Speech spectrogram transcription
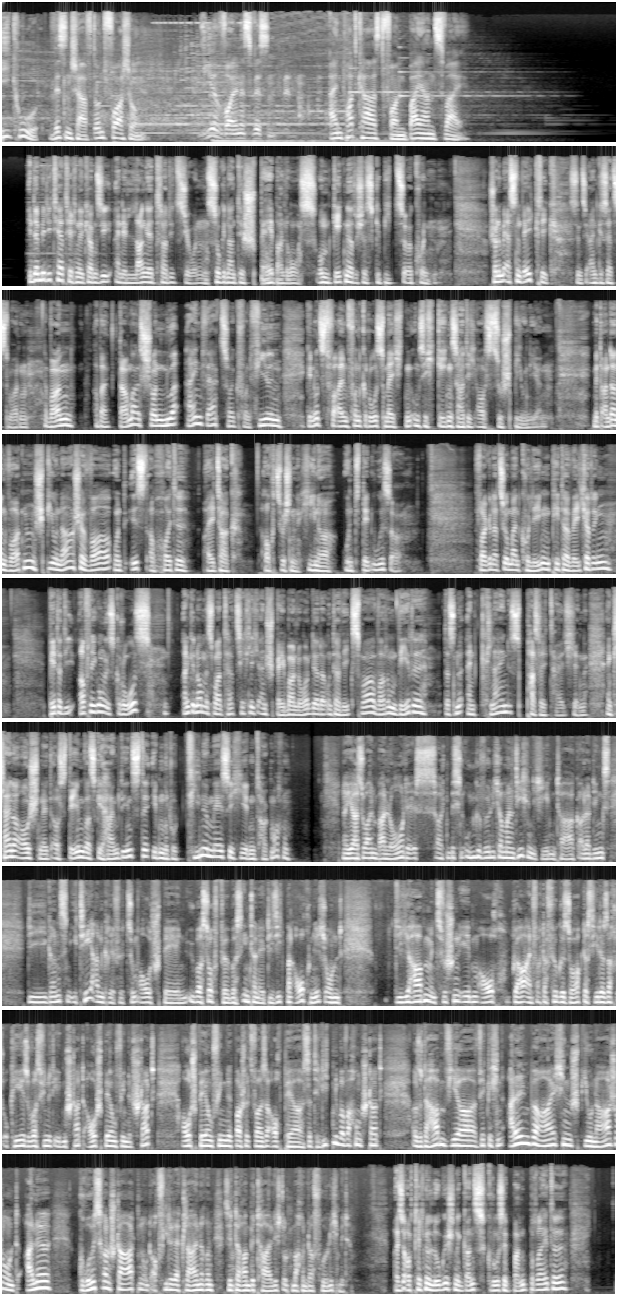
IQ, Wissenschaft und Forschung. Wir wollen es wissen. Ein Podcast von Bayern 2. In der Militärtechnik haben sie eine lange Tradition, sogenannte Spähballons, um gegnerisches Gebiet zu erkunden. Schon im Ersten Weltkrieg sind sie eingesetzt worden, waren aber damals schon nur ein Werkzeug von vielen, genutzt vor allem von Großmächten, um sich gegenseitig auszuspionieren. Mit anderen Worten, Spionage war und ist auch heute Alltag, auch zwischen China und den USA. Frage dazu an meinen Kollegen Peter Welchering. Peter, die Aufregung ist groß. Angenommen, es war tatsächlich ein Spähballon, der da unterwegs war. Warum wäre das nur ein kleines Puzzleteilchen, ein kleiner Ausschnitt aus dem, was Geheimdienste eben routinemäßig jeden Tag machen? Naja, so ein Ballon, der ist halt ein bisschen ungewöhnlicher, man sieht ihn nicht jeden Tag. Allerdings die ganzen IT-Angriffe zum Ausspähen über Software, übers Internet, die sieht man auch nicht und die haben inzwischen eben auch ja einfach dafür gesorgt, dass jeder sagt, okay, sowas findet eben statt, Ausspähung findet statt. Ausspähung findet beispielsweise auch per Satellitenüberwachung statt. Also da haben wir wirklich in allen Bereichen Spionage und alle größeren Staaten und auch viele der kleineren sind daran beteiligt und machen da fröhlich mit. Also auch technologisch eine ganz große Bandbreite.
